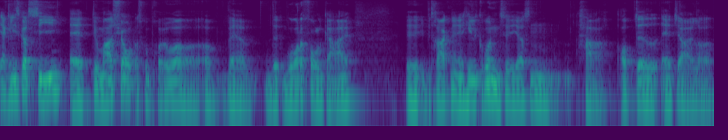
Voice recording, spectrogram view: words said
Jeg kan lige så godt sige, at det er meget sjovt at skulle prøve at, at være the waterfall guy, øh, i betragtning af hele grunden til, at jeg sådan har opdaget Agile og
